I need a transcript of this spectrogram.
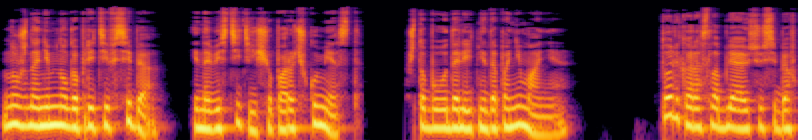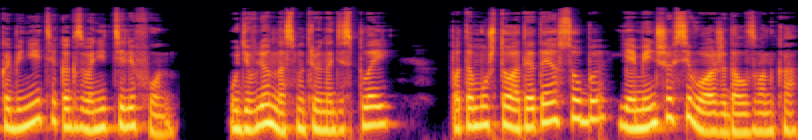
Нужно немного прийти в себя и навестить еще парочку мест, чтобы удалить недопонимание. Только расслабляюсь у себя в кабинете, как звонит телефон. Удивленно смотрю на дисплей, потому что от этой особы я меньше всего ожидал звонка.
